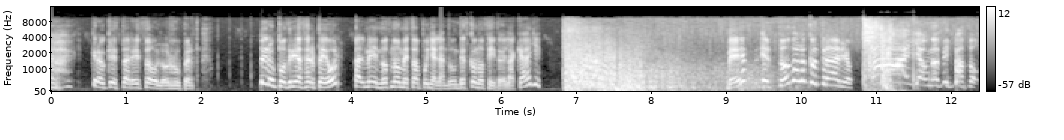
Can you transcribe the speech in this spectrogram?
Ah, creo que estaré solo, Rupert. Pero podría ser peor. Al menos no me está apuñalando un desconocido en la calle. ¿Ves? Es todo lo contrario. ¡Ay! Aún así pasó.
